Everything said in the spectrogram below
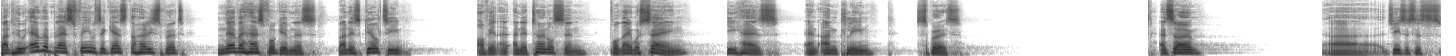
but whoever blasphemes against the Holy Spirit never has forgiveness, but is guilty of an eternal sin, for they were saying, He has an unclean spirit. And so, uh, Jesus is,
